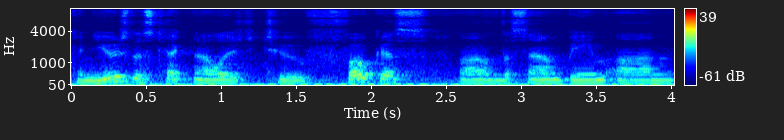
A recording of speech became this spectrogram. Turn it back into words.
can use this technology to focus um, the sound beam on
